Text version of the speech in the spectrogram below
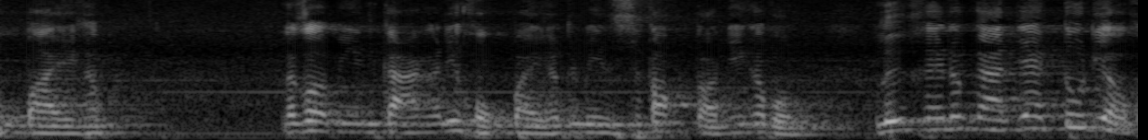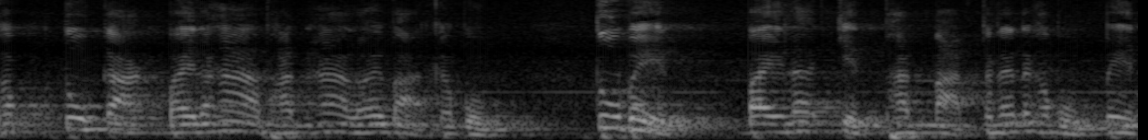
6 ใบครับ แล้วก็มีกลางอันนี้ 6 ใบครับจะมีสต็อกตอนนี้ครับผม หรือใครต้องการแยกตู้เดี่ยวครับ ตู้กลางใบละ 5,500 บาทครับผม ตู้เบสใบละ 7,000 บาทเท่านั้นนะครับผมเบส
